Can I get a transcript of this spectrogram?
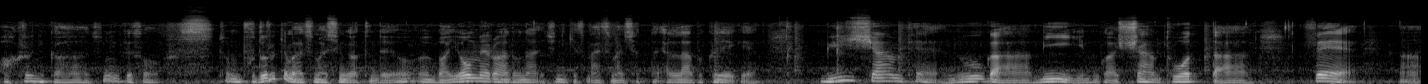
아, 그러니까 주님께서 좀 부드럽게 말씀하신 것 같은데요. 바이오메로 아도나 주님께서 말씀하셨다. 엘라브 그에게 미샴페 누가 미 누가 샴 두었다. 페 아,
